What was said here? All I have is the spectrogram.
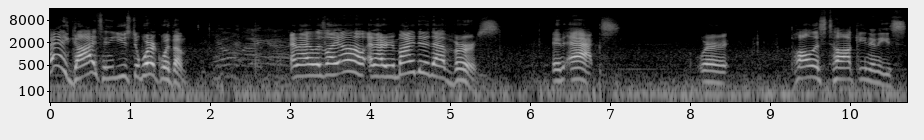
Hey guys, and he used to work with them. And I was like, Oh, and I reminded of that verse in Acts where Paul is talking and he's,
